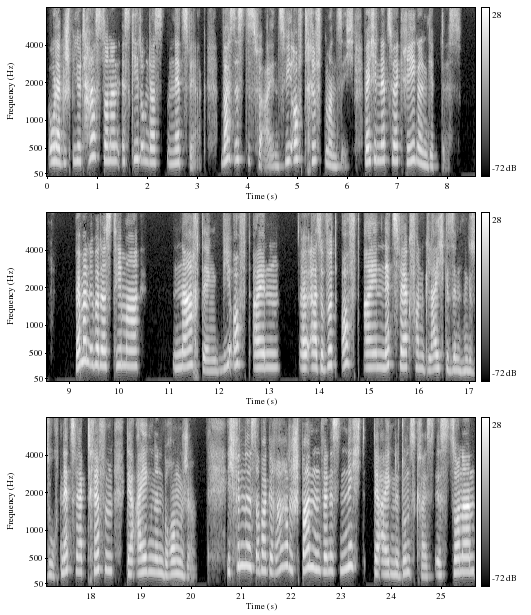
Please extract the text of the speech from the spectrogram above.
oder gespielt hast, sondern es geht um das Netzwerk. Was ist es für eins? Wie oft trifft man sich? Welche Netzwerkregeln gibt es? Wenn man über das Thema nachdenkt, wie oft ein also wird oft ein Netzwerk von Gleichgesinnten gesucht, Netzwerktreffen der eigenen Branche. Ich finde es aber gerade spannend, wenn es nicht der eigene Dunstkreis ist, sondern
